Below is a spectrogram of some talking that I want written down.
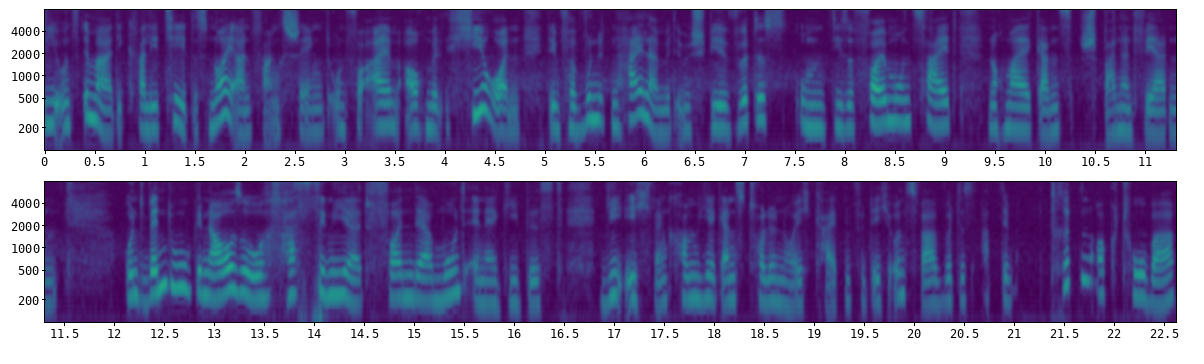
die uns immer die Qualität des Neuanfangs schenkt und vor allem auch mit Chiron, dem verwundeten Heiler mit im Spiel, wird es um diese Vollmondzeit nochmal ganz spannend werden. Und wenn du genauso fasziniert von der Mondenergie bist wie ich, dann kommen hier ganz tolle Neuigkeiten für dich. Und zwar wird es ab dem 3. Oktober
